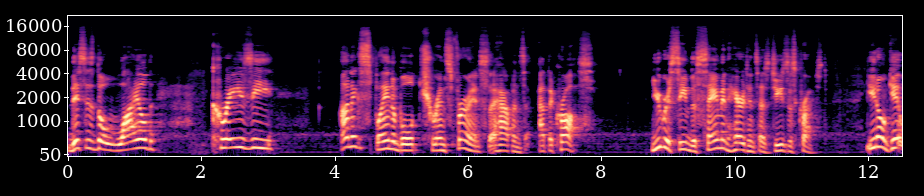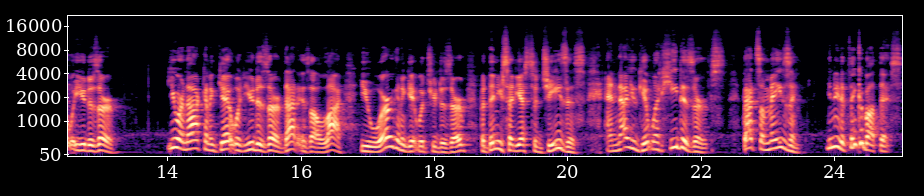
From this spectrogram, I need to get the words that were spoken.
This is the wild, crazy, unexplainable transference that happens at the cross. You receive the same inheritance as Jesus Christ. You don't get what you deserve. You are not going to get what you deserve. That is a lie. You were going to get what you deserve, but then you said yes to Jesus, and now you get what he deserves. That's amazing. You need to think about this.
